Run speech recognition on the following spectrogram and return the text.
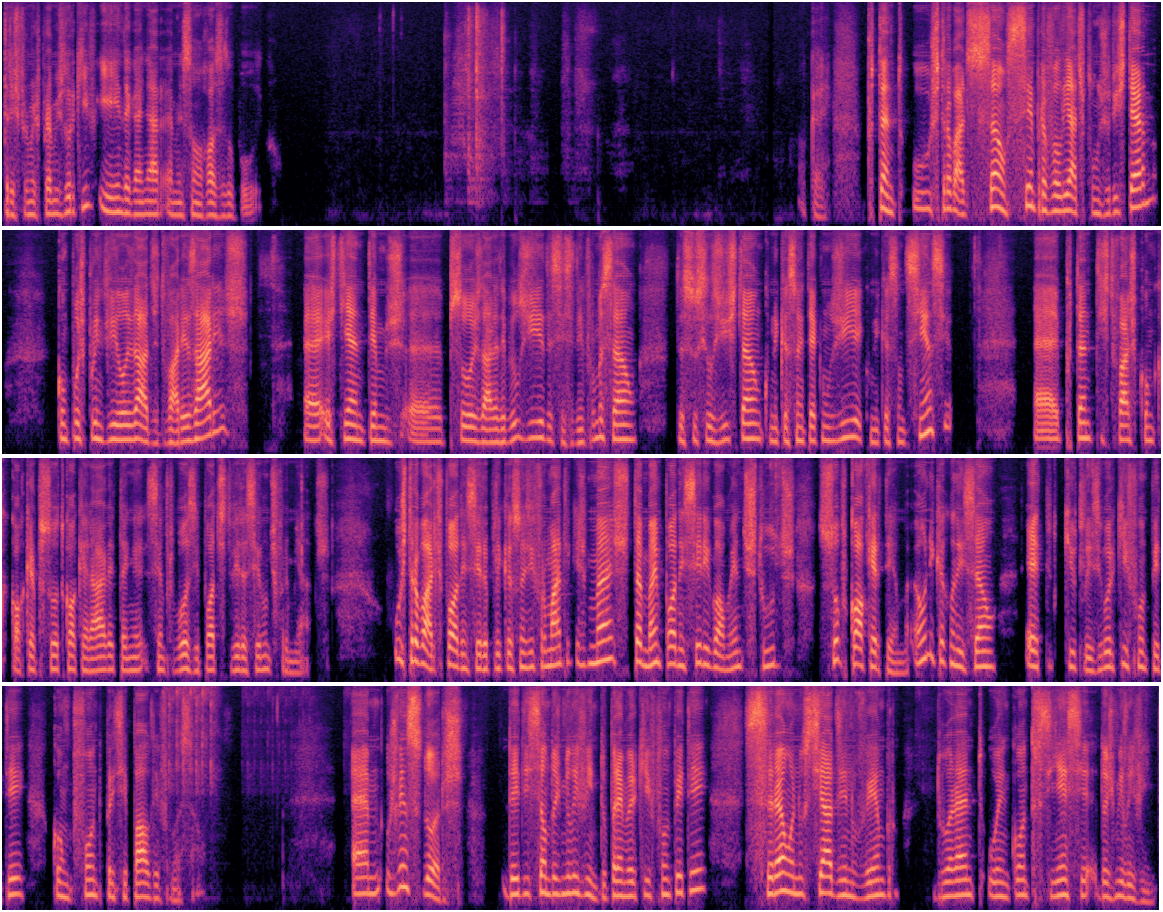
três primeiros prémios do arquivo e ainda ganhar a menção rosa do público. Ok. Portanto, os trabalhos são sempre avaliados por um júri externo, composto por individualidades de várias áreas. Eh, este ano temos eh, pessoas da área da biologia, da ciência da informação, da sociologia e gestão, comunicação e tecnologia e comunicação de ciência. Eh, portanto, isto faz com que qualquer pessoa de qualquer área tenha sempre boas hipóteses de vir a ser um dos premiados. Os trabalhos podem ser aplicações informáticas, mas também podem ser igualmente estudos sobre qualquer tema. A única condição é que utilize o arquivo.pt como fonte principal de informação. Um, os vencedores da edição 2020 do Prémio Arquivo.pt serão anunciados em novembro durante o Encontro Ciência 2020.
